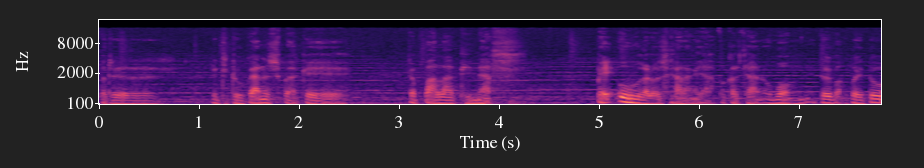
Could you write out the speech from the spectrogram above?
berkedudukan sebagai kepala dinas PU kalau sekarang ya pekerjaan umum itu waktu itu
